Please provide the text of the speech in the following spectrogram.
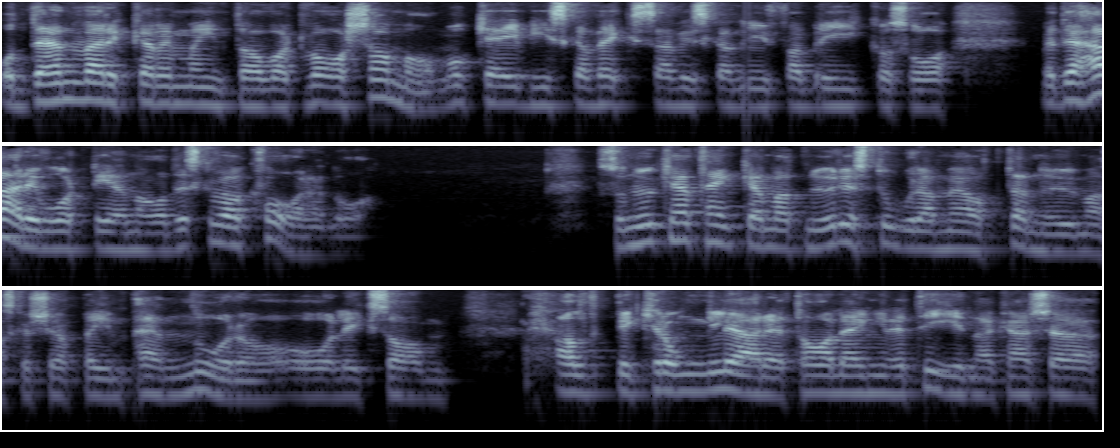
Och den verkar man inte ha varit varsam om. Okej, vi ska växa, vi ska ha ny fabrik och så. Men det här är vårt DNA, det ska vi ha kvar ändå. Så nu kan jag tänka mig att nu är det stora möten nu, man ska köpa in pennor och, och liksom allt blir krångligare, tar längre tid när kanske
